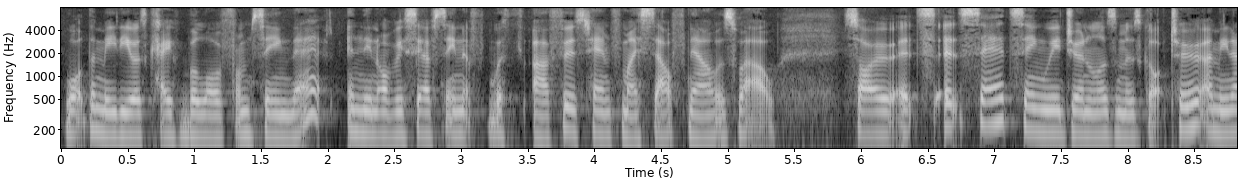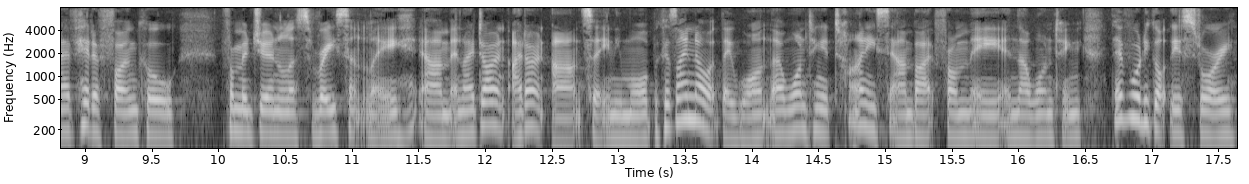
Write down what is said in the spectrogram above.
what the media was capable of from seeing that, and then obviously I've seen it with uh, firsthand for myself now as well. So it's it's sad seeing where journalism has got to. I mean, I've had a phone call from a journalist recently, um, and I don't I don't answer anymore because I know what they want. They're wanting a tiny soundbite from me, and they're wanting they've already got their story.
